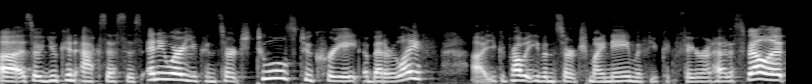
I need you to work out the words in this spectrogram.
Uh, so you can access this anywhere. You can search tools to create a better life. Uh, you could probably even search my name if you can figure out how to spell it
